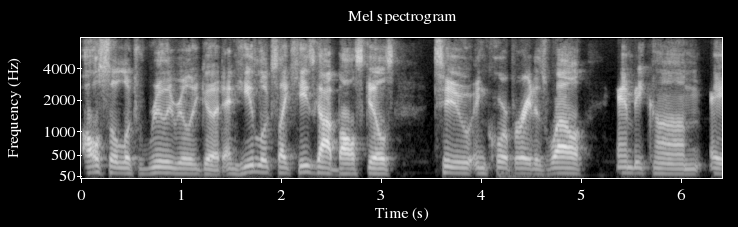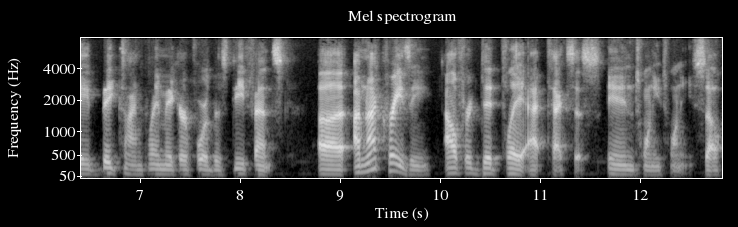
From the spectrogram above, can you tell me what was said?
also looked really, really good, and he looks like he's got ball skills to incorporate as well and become a big time playmaker for this defense. Uh, I'm not crazy. Alford did play at Texas in 2020, so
